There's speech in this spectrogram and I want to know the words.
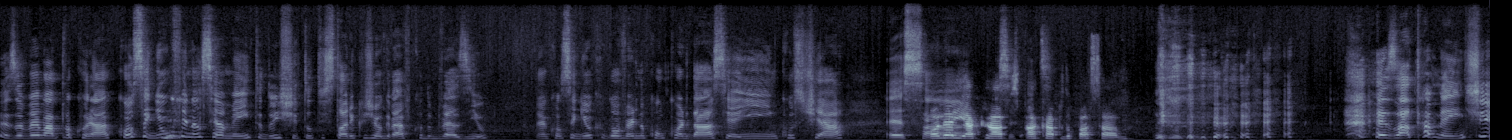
Resolveu ir lá procurar, conseguiu um financiamento do Instituto Histórico e Geográfico do Brasil, né? Conseguiu que o governo concordasse aí em custear essa. Olha aí a CAP, a. CAP do passado. Exatamente.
